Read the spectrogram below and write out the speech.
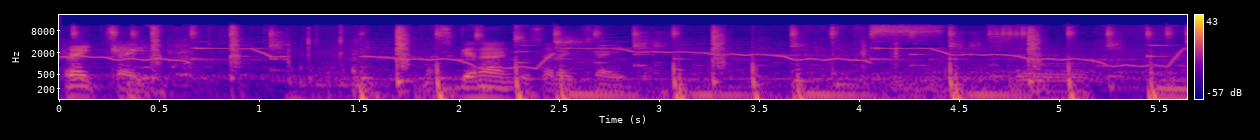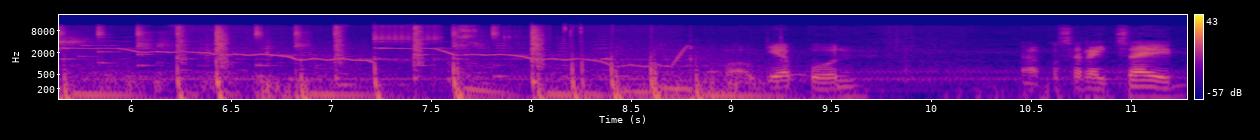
right side. Mas ganahan ko sa right side. Gyapon ako sa right side.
